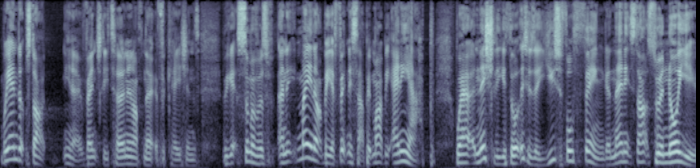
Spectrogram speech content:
We end up start you know, eventually turning off notifications. We get some of us, and it may not be a fitness app, it might be any app, where initially you thought this is a useful thing, and then it starts to annoy you.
